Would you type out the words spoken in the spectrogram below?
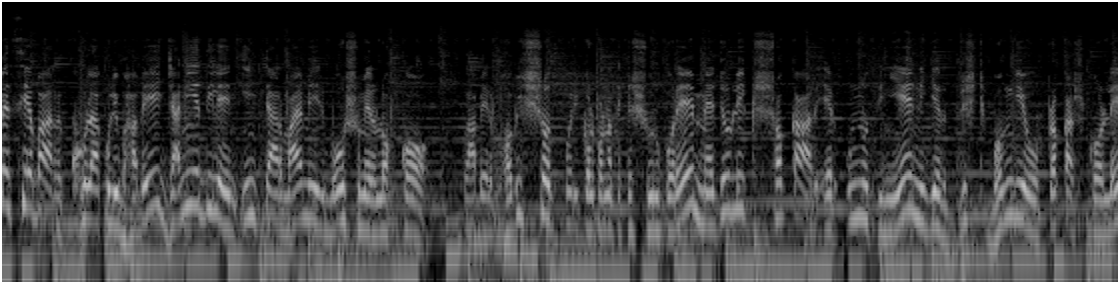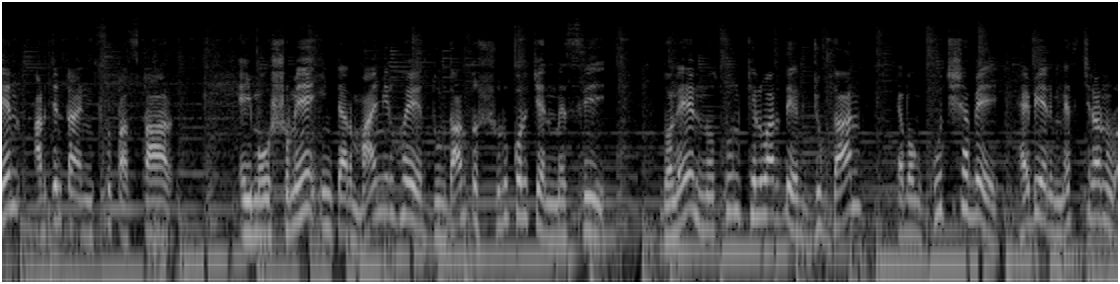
মেসি এবার খোলাখুলিভাবেই জানিয়ে দিলেন ইন্টার মায়ামির মৌসুমের লক্ষ্য। ক্লাবের ভবিষ্যৎ পরিকল্পনা থেকে শুরু করে মেজর লিগ সকার এর উন্নতি নিয়ে নিজের দৃষ্টিভঙ্গিও প্রকাশ করলেন আর্জেন্টাইন সুপারস্টার। এই মৌসুমে ইন্টার মায়ামির হয়ে দুর্দান্ত শুরু করেছেন মেসি। দলে নতুন খেলোয়াড়দের যোগদান এবং কোচ হিসাবে হ্যাভিয়ার মেসচিরানোর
